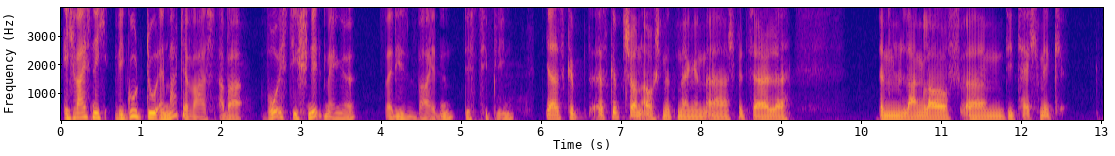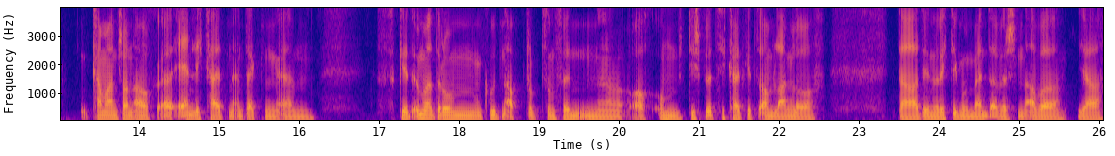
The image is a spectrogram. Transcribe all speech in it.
Ich weiß nicht, wie gut du in Mathe warst, aber wo ist die Schnittmenge bei diesen beiden Disziplinen? Ja, es gibt, es gibt schon auch Schnittmengen, äh, speziell äh, im Langlauf. Ähm, die Technik kann man schon auch äh, Ähnlichkeiten entdecken. Ähm, es geht immer darum, einen guten Abdruck zu finden. Äh, auch um die Spritzigkeit geht es auch im Langlauf. Da den richtigen Moment erwischen. Aber ja,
